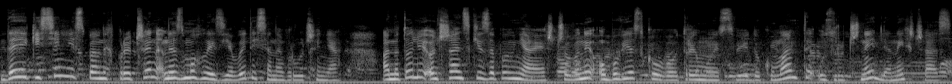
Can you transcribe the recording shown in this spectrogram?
Деякі сім'ї з певних причин не змогли з'явитися на вручення. Анатолій Ольшанський запевняє, що вони обов'язково отримують свої документи у зручний для них час.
